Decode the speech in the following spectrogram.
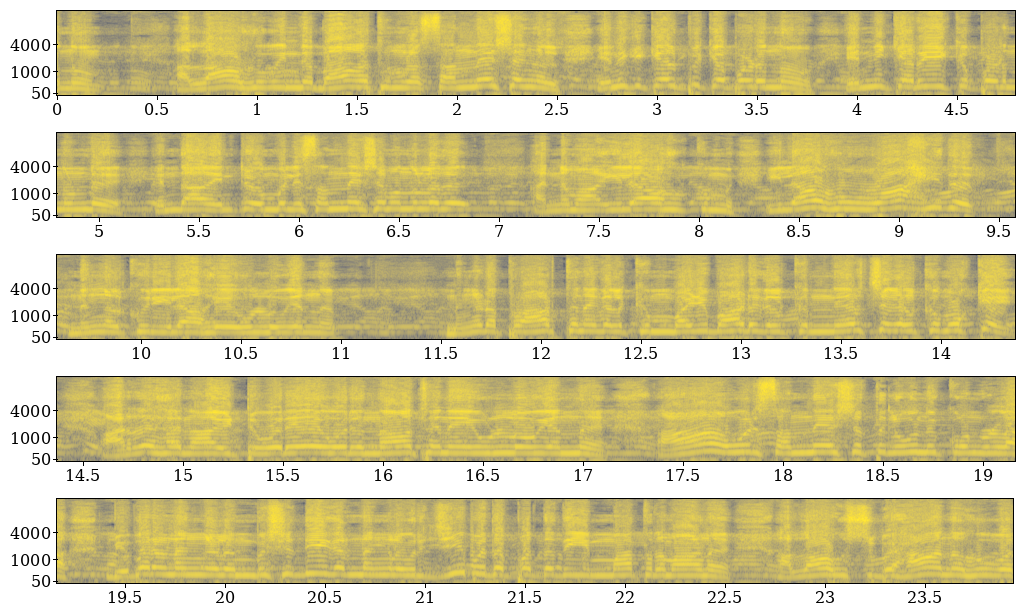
തിരഞ്ഞെടുത്തിരിക്കുന്നു അള്ളാഹുവിന്റെ ഭാഗത്തു നിന്നുള്ള സന്ദേശങ്ങൾ എനിക്ക് കേൾപ്പിക്കപ്പെടുന്നു എനിക്ക് അറിയിക്കപ്പെടുന്നുണ്ട് എന്താ എന്റെ മുമ്പിൽ സന്ദേശം എന്നുള്ളത്? അന്നമാ ഇലാഹുക്കും ഇലാഹു വാഹിദ്. നിങ്ങൾക്കൊരു ഇലാഹേ ഉള്ളൂ എന്ന്. നിങ്ങളുടെ പ്രാർത്ഥനകൾക്കും വഴിപാടുകൾക്കും നേർച്ചകൾക്കും ഒക്കെ അർഹനായിട്ട് ഒരേ ഒരു നാഥനെ ഉള്ളൂ എന്ന് ആ ഒരു സന്ദേശത്തിൽ ഊന്നിക്കൊണ്ടുള്ള വിവരണങ്ങളും വിശദീകരണങ്ങളും ഒരു ജീവിത പദ്ധതിയും മാത്രമാണ് അള്ളാഹു സുബ്ഹാനഹു വ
